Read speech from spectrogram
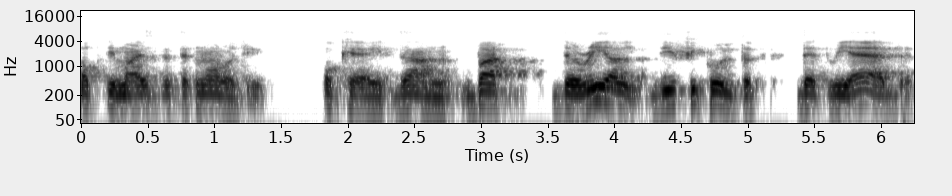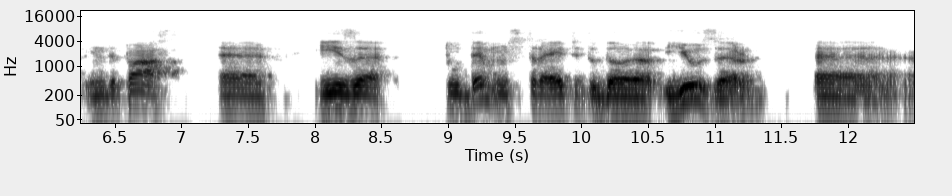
optimize the technology okay, done. But the real difficult that we had in the past uh, is uh, to demonstrate to the user uh,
